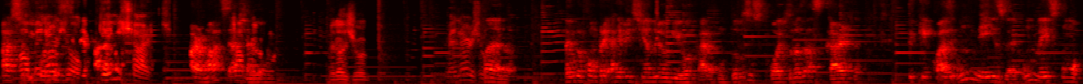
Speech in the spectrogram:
fácil, ó, o melhor jogo, prepara Game Shark. farmar, você Tá acha bom. ruim. Melhor jogo. Melhor jogo. Mano, lembro que eu comprei a revistinha do Yu-Gi-Oh, cara, com todos os códigos, todas as cartas. Fiquei quase um mês, velho. Um mês com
